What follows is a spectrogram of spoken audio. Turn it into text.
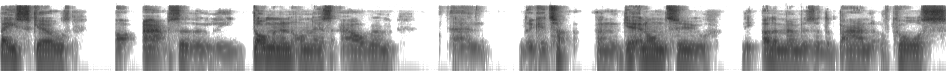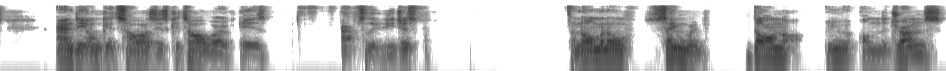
bass skills are absolutely dominant on this album, and the guitar and getting on to the other members of the band, of course, Andy on guitars, his guitar work is absolutely just phenomenal. Same with Don, who on the drums.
